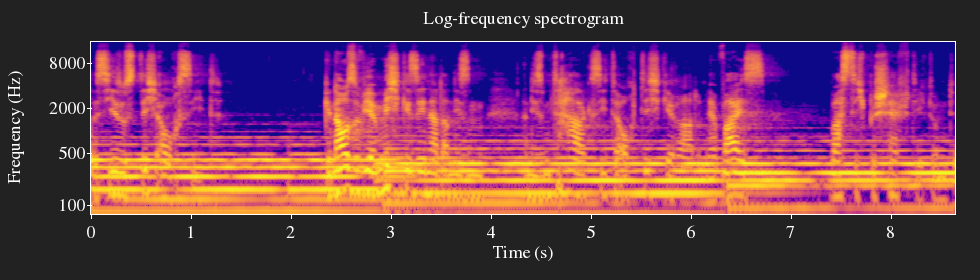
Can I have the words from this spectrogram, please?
dass Jesus dich auch sieht. Genauso wie er mich gesehen hat an diesem, an diesem Tag, sieht er auch dich gerade und er weiß, was dich beschäftigt. Und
